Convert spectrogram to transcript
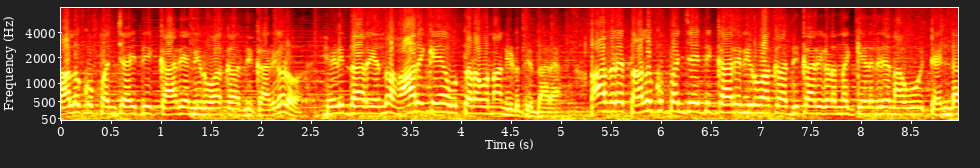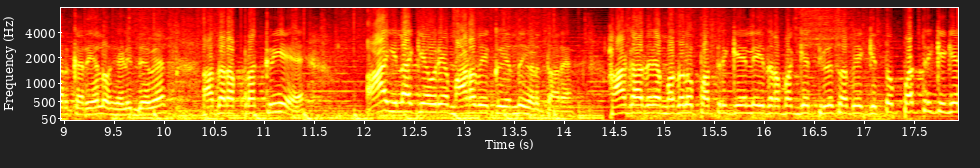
ತಾಲೂಕು ಪಂಚಾಯಿತಿ ಕಾರ್ಯನಿರ್ವಾಹಕ ಅಧಿಕಾರಿಗಳು ಹೇಳಿದ್ದಾರೆ ಎಂದು ಹಾರಿಕೆಯ ಉತ್ತರವನ್ನು ನೀಡುತ್ತಿದ್ದಾರೆ. ಆದರೆ ತಾಲೂಕು ಪಂಚಾಯಿತಿ ಕಾರ್ಯನಿರ್ವಾಹಕ ಅಧಿಕಾರಿಗಳನ್ನು ಕೇಳಿದರೆ ನಾವು ಟೆಂಡರ್ ಕರೆಯಲು ಹೇಳಿದ್ದೇವೆ. ಅದರ ಪ್ರಕ್ರಿಯೆ ಆ ಇಲಾಖೆಯವರೇ ಮಾಡಬೇಕು ಎಂದು ಹೇಳುತ್ತಾರೆ. ಹಾಗಾದರೆ ಮೊದಲು ಪತ್ರಿಕೆಯಲ್ಲಿ ಇದರ ಬಗ್ಗೆ ತಿಳಿಸಬೇಕಿತ್ತು. ಪತ್ರಿಕೆಗೆ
